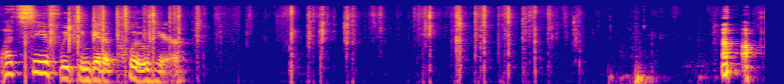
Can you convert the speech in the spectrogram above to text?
let's see if we can get a clue here.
